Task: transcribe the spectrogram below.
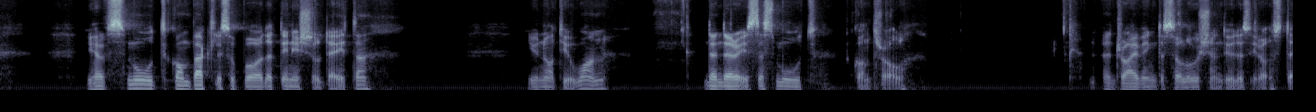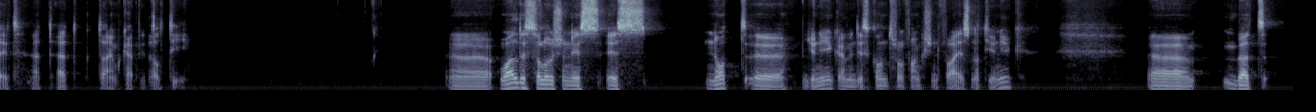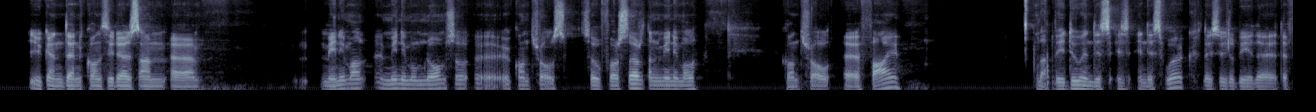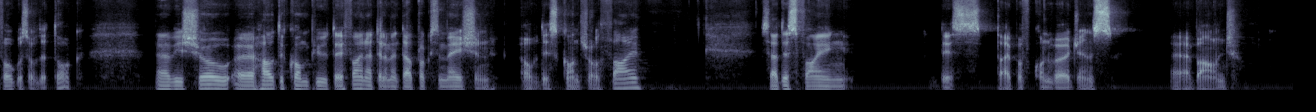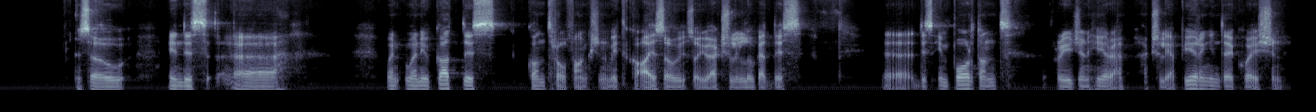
you have smooth, compactly supported initial data, U0, U1, then there is a smooth control uh, driving the solution to the zero state at, at time capital T. Uh, while the solution is, is not uh, unique, I mean, this control function phi is not unique, uh, but you can then consider some uh, minimal minimum norms uh, controls. So for certain minimal control phi, what we do in this is in this work, this will be the, the focus of the talk. We show how to compute a finite element approximation of this control phi, satisfying this type of convergence uh, bound. So in this, uh, when, when you cut this control function with chi. So, so you actually look at this, uh, this important region here actually appearing in the equation.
